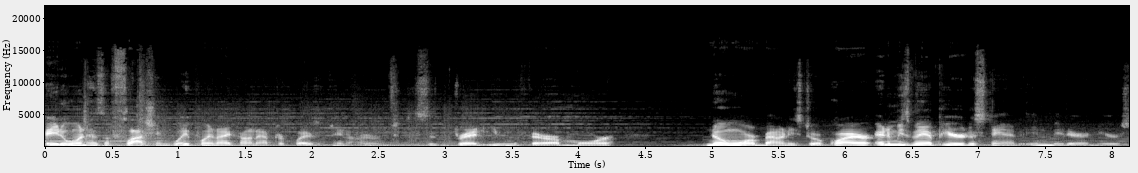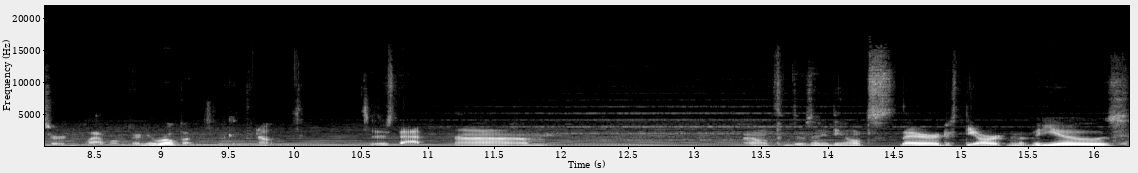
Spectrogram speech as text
801 has a flashing waypoint icon after players obtain 156 dread, even if there are more, no more bounties to acquire. Enemies may appear to stand in midair near certain platforms or Europa. Good. So there's that. Um, I don't think there's anything else there. Just the art and the videos.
